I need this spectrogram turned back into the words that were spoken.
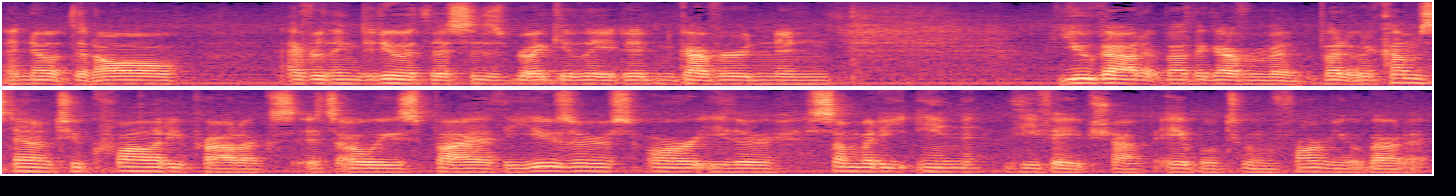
and note that all everything to do with this is regulated and governed and you got it by the government, but when it comes down to quality products, it's always by the users or either somebody in the vape shop able to inform you about it.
